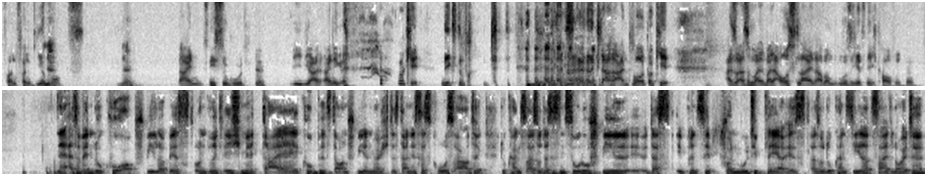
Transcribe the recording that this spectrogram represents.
von, von Gearbox? Nö. Nö. Nein, ist nicht so gut. Nö. Wie, wie einige. okay, nächste Frage. klare Antwort, okay. Also, also mal, mal ausleihen, aber muss ich jetzt nicht kaufen. Ne, also wenn du Koop-Spieler bist und wirklich mit drei Kumpels down spielen möchtest, dann ist das großartig. Du kannst also, das ist ein Solospiel, das im Prinzip schon Multiplayer ist. Also du kannst jederzeit Leute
